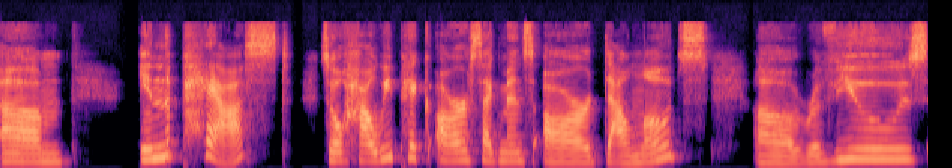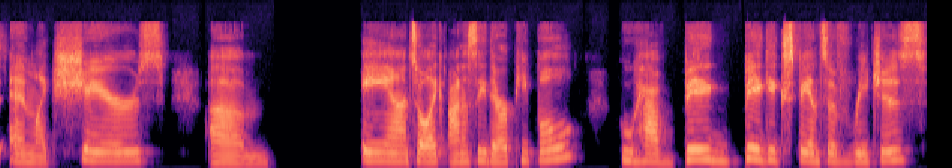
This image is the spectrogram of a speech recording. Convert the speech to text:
um in the past so, how we pick our segments are downloads, uh, reviews, and like shares. Um, and so, like, honestly, there are people who have big, big, expansive reaches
